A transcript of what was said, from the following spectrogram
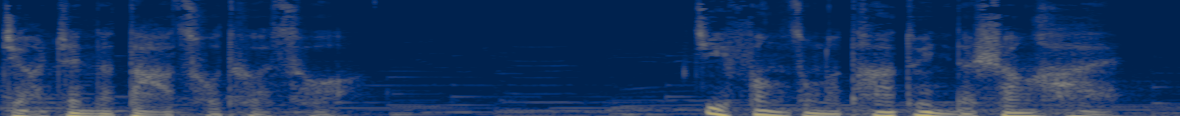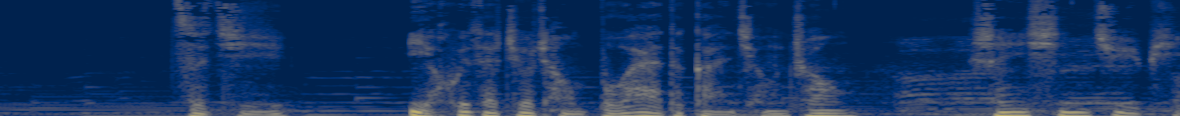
这样真的大错特错。既放纵了他对你的伤害，自己也会在这场不爱的感情中身心俱疲。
